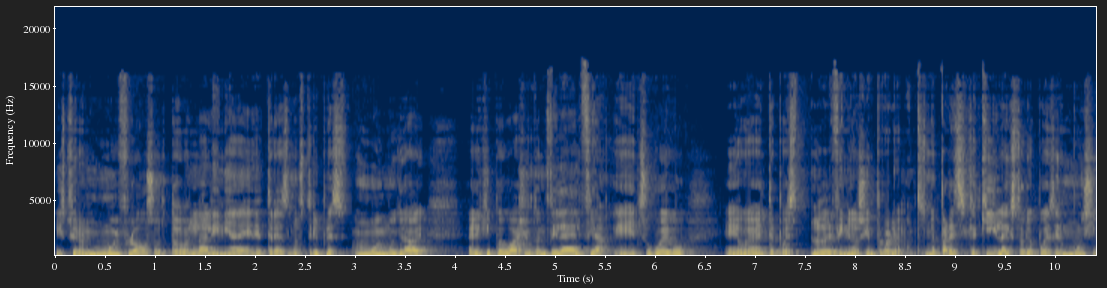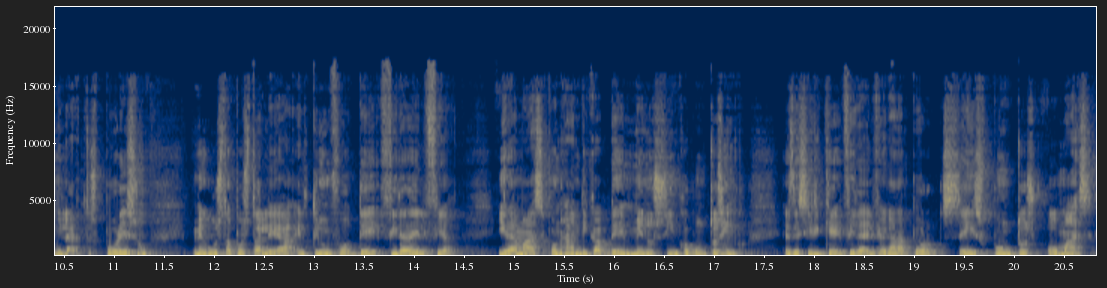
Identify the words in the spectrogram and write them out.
Estuvieron muy flojos, sobre todo en la línea de, de tres, en los triples, muy, muy grave. El equipo de Washington, Filadelfia, eh, en su juego eh, obviamente pues lo definió sin problema. Entonces me parece que aquí la historia puede ser muy similar. Entonces por eso me gusta apostarle a el triunfo de Filadelfia y además con handicap de menos 5.5. Es decir, que Filadelfia gana por 6 puntos o más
